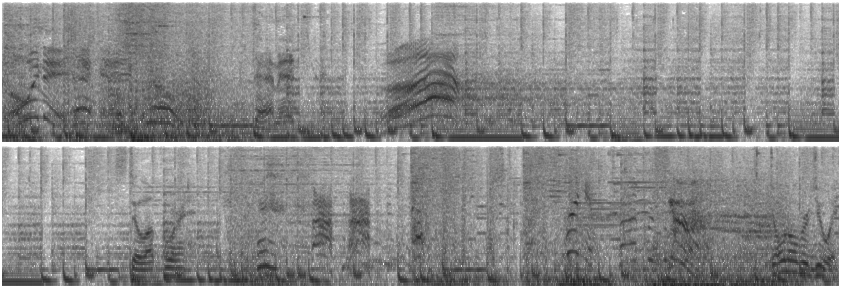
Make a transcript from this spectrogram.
Going in! Damn it! Still up for it? Bring it. Don't overdo it.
